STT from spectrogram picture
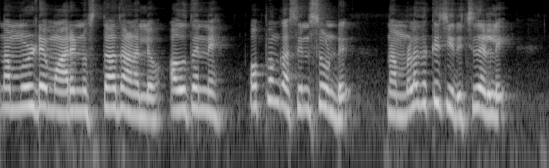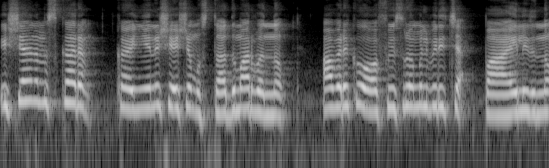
നമ്മളുടെ മാരൻ ഉസ്താദാണല്ലോ അതുതന്നെ. ഒപ്പം കസിൻസും ഉണ്ട്. നമ്മളതൊക്കെ ചിരിച്ചു തള്ളി. ഇഷാ നമസ്കാരം കഴിഞ്ഞതിന് ശേഷം ഉസ്താദുമാർ വന്നു. അവരൊക്കെ ഓഫീസ് റൂമിൽ വിരിച്ച പായലിരുന്നു.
